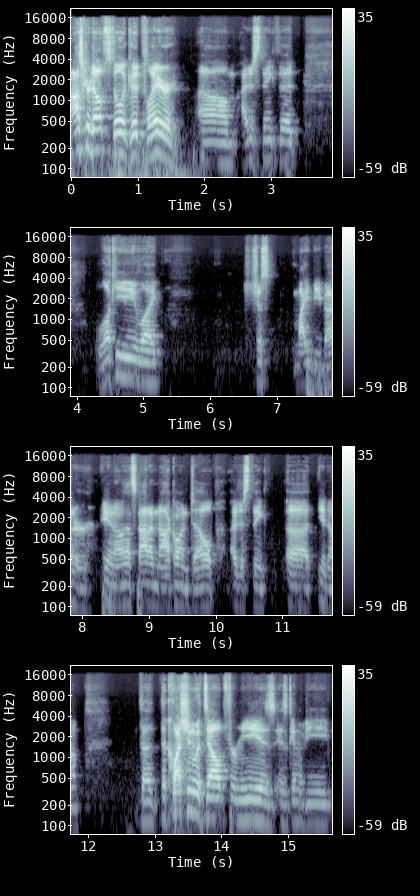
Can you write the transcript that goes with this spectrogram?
Oscar Delp's still a good player. Um, I just think that Luckie like, just might be better. You know, that's not a knock on Delp. I just think, uh, you know, the the question with Delp for me is is going to be,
